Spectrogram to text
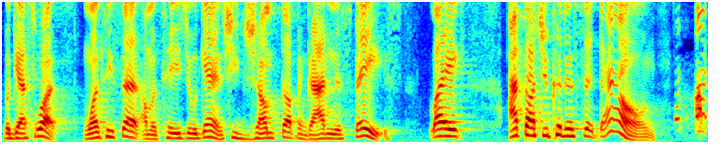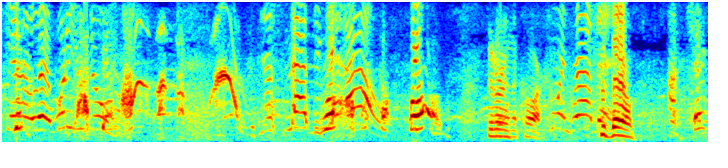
But guess what? Once he said i'm gonna tase you again she jumped up and got in his face like i thought you couldn't sit down Just fucking her leg. What are you doing? You're snatching it out. What the fuck? Get her in the car. Twin, grab Sit that. down. I can't.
